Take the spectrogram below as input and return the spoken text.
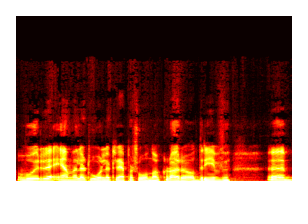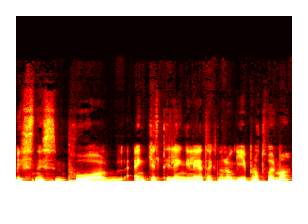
hvor én eller to eller tre personer klarer å drive business på enkelt tilgjengelige teknologiplattformer.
